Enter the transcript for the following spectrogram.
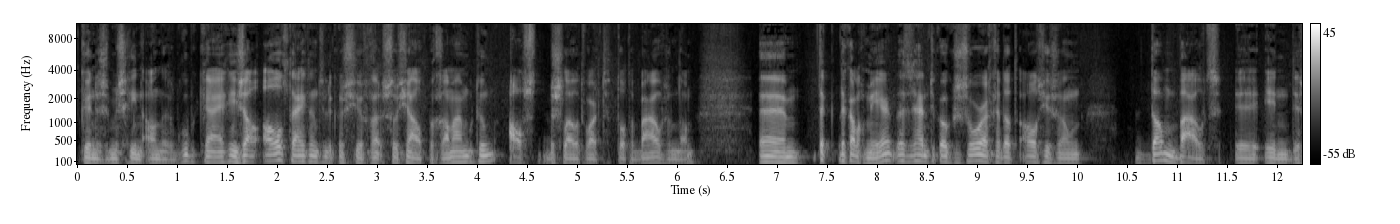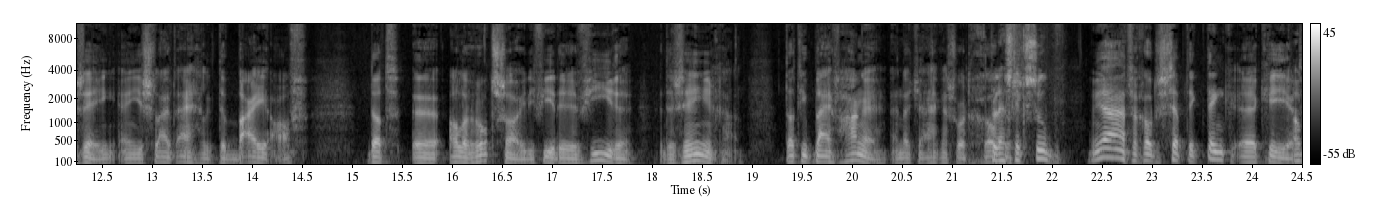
kunnen ze misschien andere beroepen krijgen. Je zal altijd natuurlijk een sociaal programma moeten doen, als het besloten wordt tot de bouw van dam. Um, er, er kan nog meer. Er zijn natuurlijk ook zorgen dat als je zo'n dam bouwt in de zee en je sluit eigenlijk de baai af, dat alle rotzooi die via de rivieren de zee ingaan, dat die blijft hangen en dat je eigenlijk een soort grote... Plastic soep. Ja, een grote septic tank creëert. Oh,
